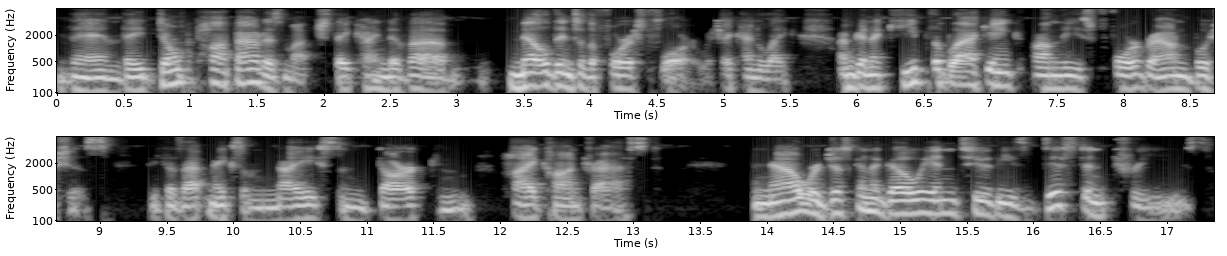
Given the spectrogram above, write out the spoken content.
then they don't pop out as much. They kind of uh, meld into the forest floor, which I kind of like. I'm going to keep the black ink on these foreground bushes because that makes them nice and dark and high contrast. And now we're just going to go into these distant trees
